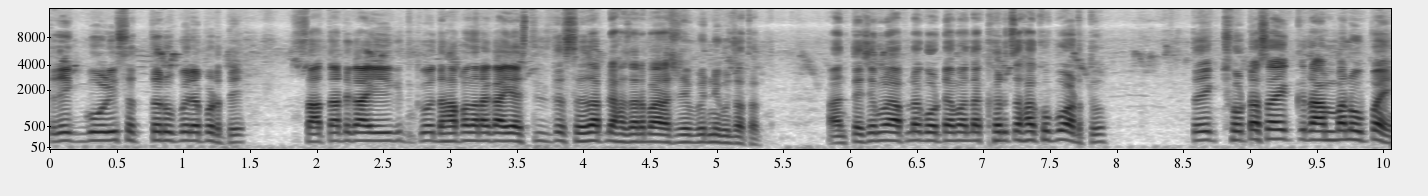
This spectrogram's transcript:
तर एक गोळी सत्तर रुपयाला पडते. सात आठ गायी किंवा दहा पंधरा गायी असतील तर सहज आपल्या हजार बाराशे रुपये निघून जातात. आणि त्याच्यामुळे आपला गोट्यामधला खर्च हा खूप वाढतो. तर एक छोटासा एक रामबाण उपाय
